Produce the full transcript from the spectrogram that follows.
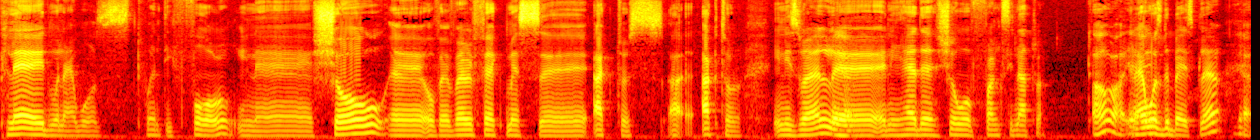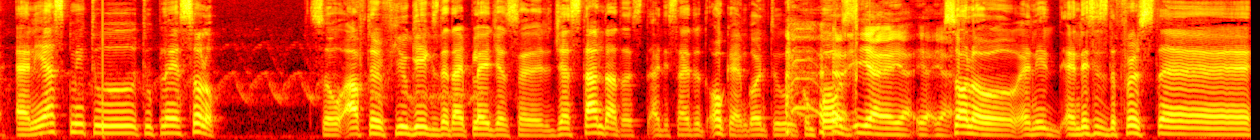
played when I was 24 in a show uh, of a very famous uh, actress uh, actor in Israel, Yeah. uh, and he had a show of Frank Sinatra. oh, right. Yeah, and I was the bass player, Yeah. and he asked me to to play a solo. So after a few gigs that I played just uh, just standard, I decided, okay, I'm going to compose yeah, yeah, yeah, yeah, yeah. solo, and it, and this is the first uh,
